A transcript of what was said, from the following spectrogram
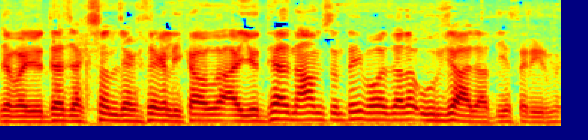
जब अयोध्या जंक्शन जगह का लिखा हुआ, अयोध्या नाम सुनते ही बहुत ज़्यादा ऊर्जा आ जाती है शरीर में।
